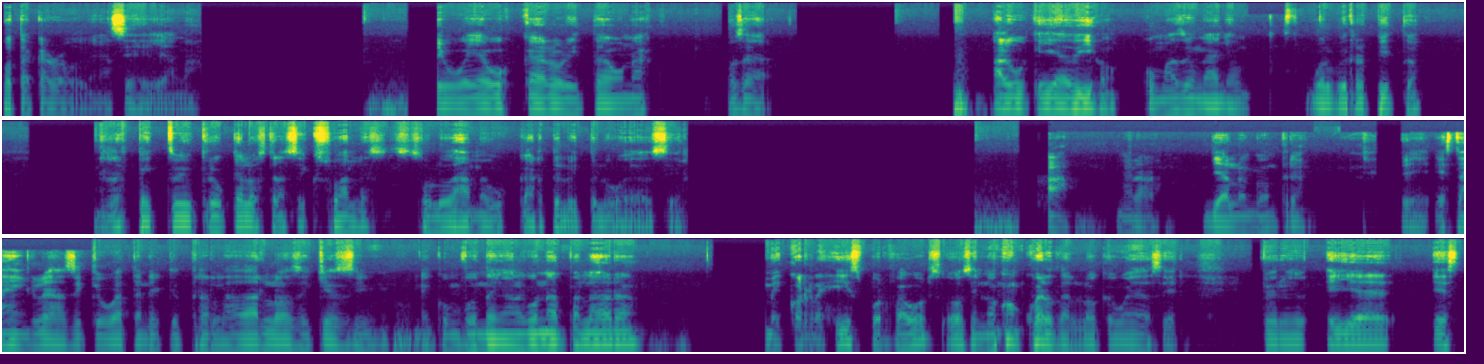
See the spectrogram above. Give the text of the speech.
JK Rowling, así se llama. Te voy a buscar ahorita una, o sea, algo que ella dijo con más de un año, vuelvo y repito, respecto yo creo que a los transexuales. Solo déjame buscártelo y te lo voy a decir. Ah, mira, ya lo encontré. Eh, está en inglés, así que voy a tener que trasladarlo, así que si me confunden alguna palabra, me corregís, por favor, o si no concuerdan lo que voy a decir. Pero ella, es,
